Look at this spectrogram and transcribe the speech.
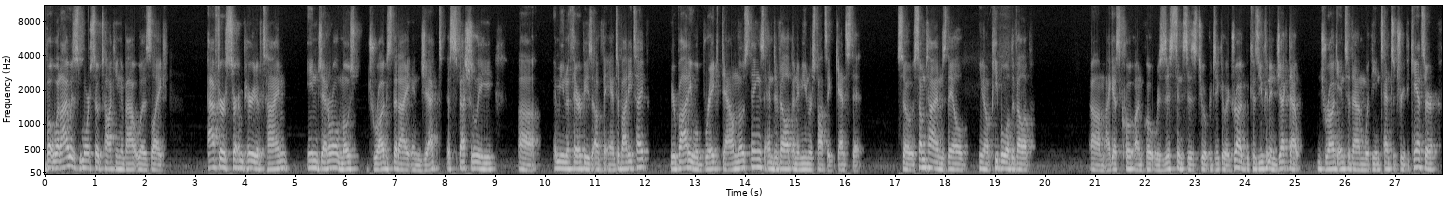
but what I was more so talking about was like after a certain period of time, in general, most drugs that I inject, especially uh, immunotherapies of the antibody type, your body will break down those things and develop an immune response against it. So sometimes they'll, you know, people will develop um, I guess, quote unquote, resistances to a particular drug because you can inject that drug into them with the intent to treat the cancer,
